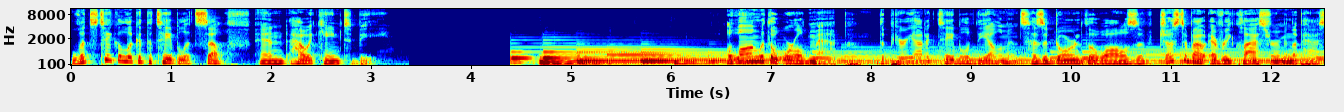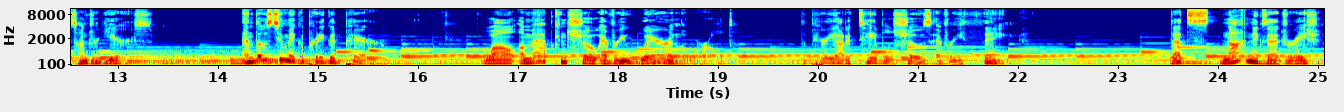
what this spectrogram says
let's take a look at the table itself and how it came to be. Along with a world map, the periodic table of the elements has adorned the walls of just about every classroom in the past hundred years. And those two make a pretty good pair. While a map can show every where in the world, the periodic table shows everything. That's not an exaggeration.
